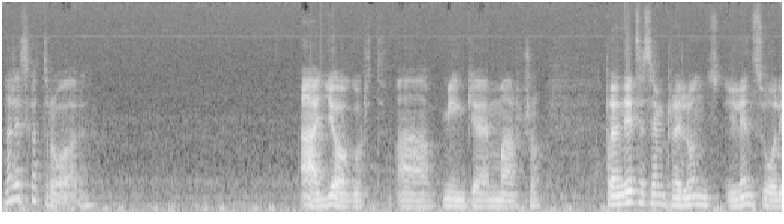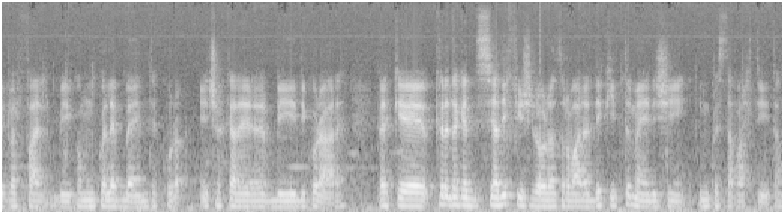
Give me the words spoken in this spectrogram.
Non riesco a trovare. Ah, yogurt. Ah, minchia, è marcio. Prendete sempre i lenzuoli per farvi comunque le bende e cercare di curare. Perché credo che sia difficile ora trovare dei kit medici in questa partita.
